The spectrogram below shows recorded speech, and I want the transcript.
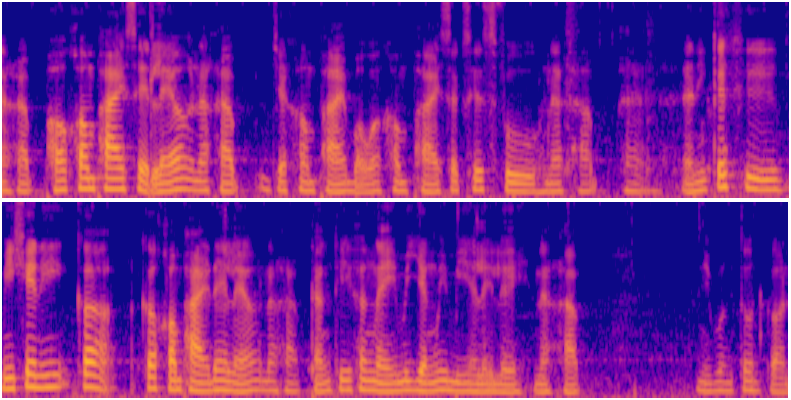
นะครับพอ compile เสร็จแล้วนะครับ จะ compile บอกว่า compile successful นะครับอ่าอันนี้ก็คือมีแค่นี้ก็ก็ compile ได้แล้วนะครับ ทั้งที่ข้างในไม่ยังไม่มีอะไรเลยนะครับนี่เบื้องต้นก่อน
